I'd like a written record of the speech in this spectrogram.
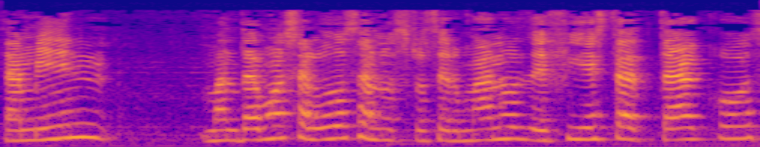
También mandamos saludos a nuestros hermanos de Fiesta Tacos.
